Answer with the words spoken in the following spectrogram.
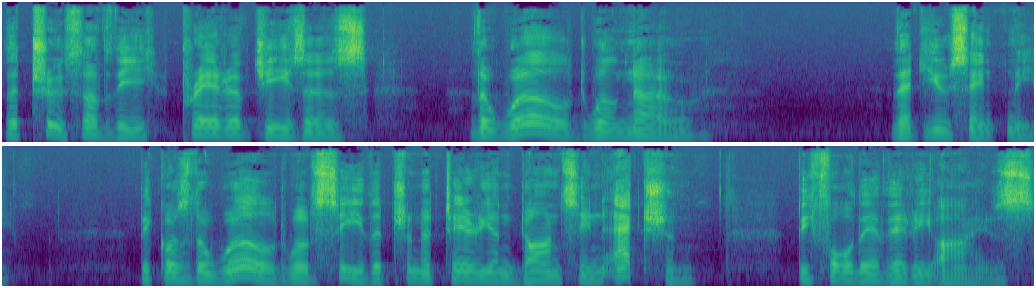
the truth of the prayer of Jesus. The world will know that you sent me. Because the world will see the Trinitarian dance in action before their very eyes.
